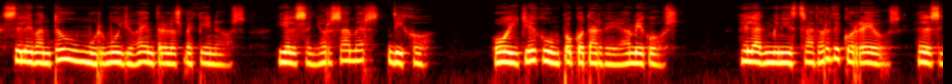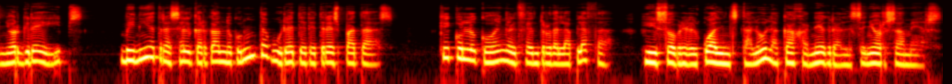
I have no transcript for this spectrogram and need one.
se levantó un murmullo entre los vecinos, y el señor Summers dijo Hoy llego un poco tarde, amigos. El administrador de correos, el señor Graves, venía tras él cargando con un taburete de tres patas, que colocó en el centro de la plaza, y sobre el cual instaló la caja negra el señor Summers.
